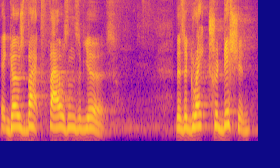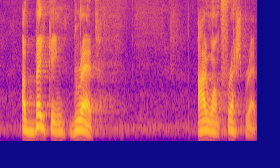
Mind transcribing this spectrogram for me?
It goes back thousands of years. There's a great tradition of baking bread. I want fresh bread.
